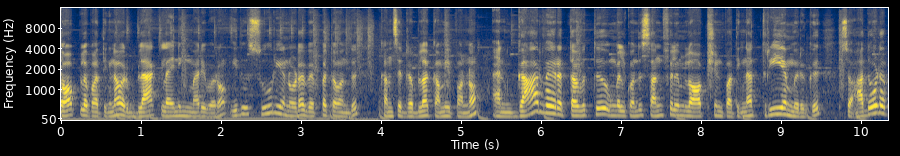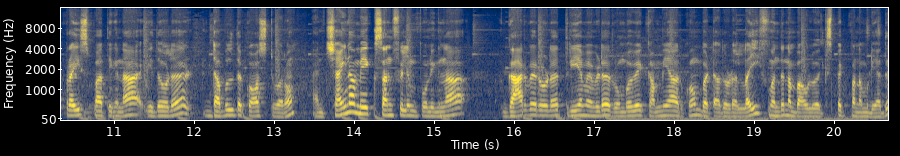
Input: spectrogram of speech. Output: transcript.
டாப்பில் பார்த்தீங்கன்னா ஒரு பிளாக் லைனிங் மாதிரி வரும். இது சூரியனோட வெப்பத்தை வந்து கன்சிடரபிளாக கம்மி பண்ணும். அண்ட் கார்வேரை தவிர்த்து உங்களுக்கு வந்து சன் ஃபிலிமில் ஆப்ஷன் பார்த்தீங்கன்னா த்ரீ எம் இருக்குது ஸோ அதோட ப்ரைஸ் பார்த்தீங்கன்னா இதோட டபுள் த காஸ்ட் வரும். And China make sun film போனீங்கன்னா கார்வேரோட த்ரீ எம்ஐ விட ரொம்பவே கம்மியாக இருக்கும். பட் அதோட லைஃப் வந்து நம்ம அவ்வளோ எக்ஸ்பெக்ட் பண்ண முடியாது.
